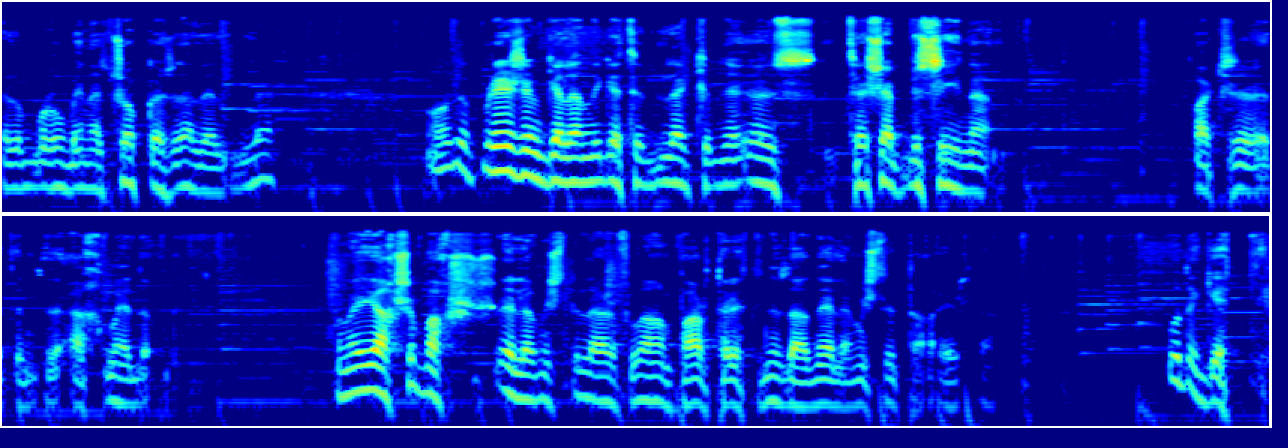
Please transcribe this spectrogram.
böyle burumine çok güzel eldiler. O da Brejnev geleni getirdiler ki öz teşebbüsüyle Bakı Sovetində Ahmedov. Ona yaxşı baxış eləmişdilər filan, portretini zaten eləmişdi Tahirdə. Bu da getdi.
